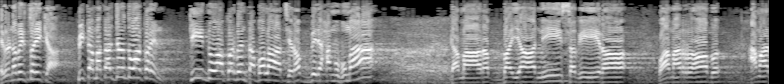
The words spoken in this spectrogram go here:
এবার নবীর তরিকা। পিতা মাতার জন্য দোয়া করেন। কি দোয়া করবেন তা বলা আছে? রব্বির হামহুমা কামা রব্বায়ানি সগীরা। আমার রব, আমার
